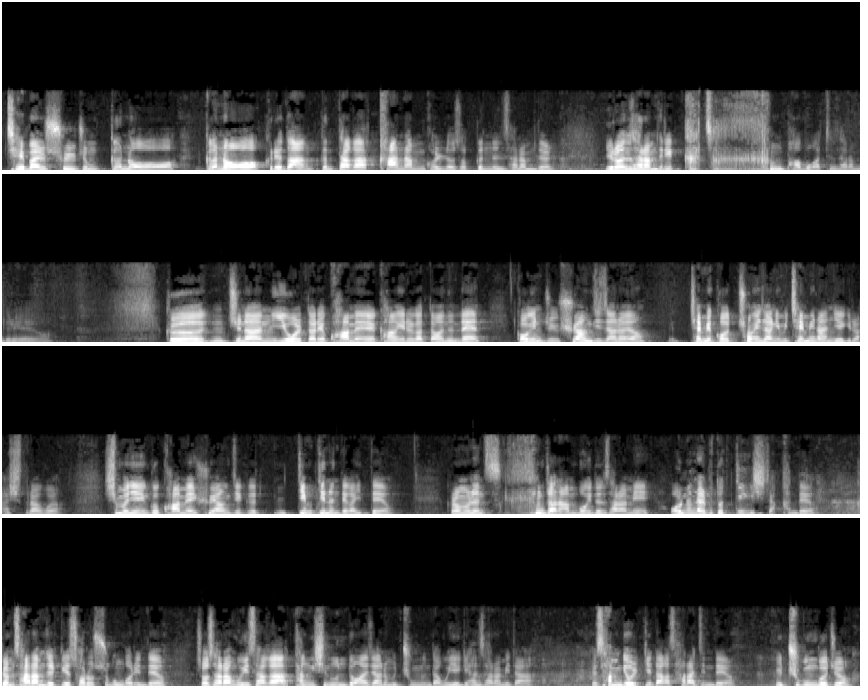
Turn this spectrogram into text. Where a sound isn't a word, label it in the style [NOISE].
제발 술 좀 끊어. 끊어. 그래도 안 끊다가 간암 걸려서 끊는 사람들. 이런 사람들이 가장 바보 같은 사람들이에요. 그 지난 2월 달에 괌에 강의를 갔다 왔는데 거긴 휴양지잖아요. 재미 그 총회장님이 재미난 얘기를 하시더라고요. 신부님 그 괌에 휴양지 그띵 뛰는 데가 있대요. 그러면은 생전 안 보이던 사람이 어느 날부터 뛰기 시작한대요. 그럼 사람들끼리 서로 수군거린대요. 저 사람 의사가 당신 운동하지 않으면 죽는다고 얘기한 사람이다. 3개월 뛰다가 사라진대요. 죽은 거죠.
